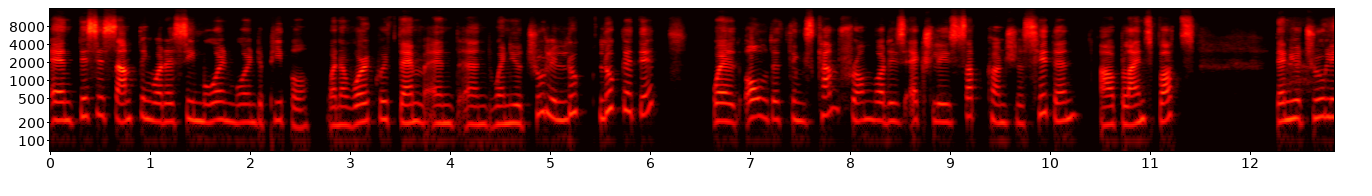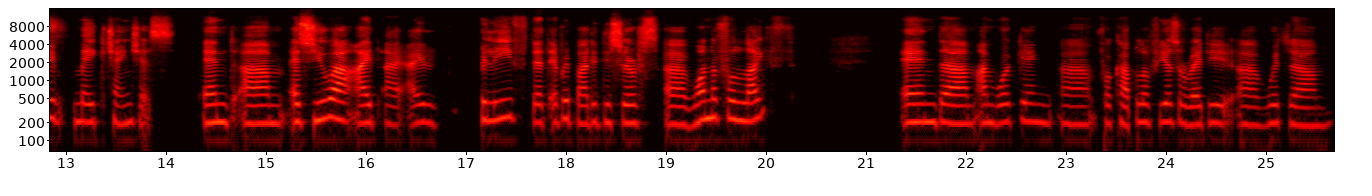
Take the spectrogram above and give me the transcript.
And this is something what I see more and more in the people when I work with them. And and when you truly look look at it, where all the things come from, what is actually subconscious hidden, our blind spots, then you truly make changes. And um, as you are, I, I, I believe that everybody deserves a wonderful life. And um, I'm working uh, for a couple of years already uh, with um,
